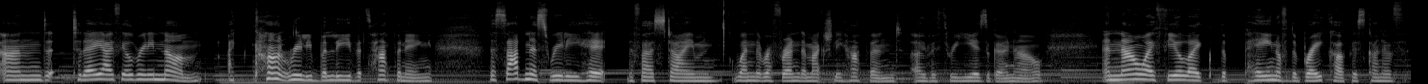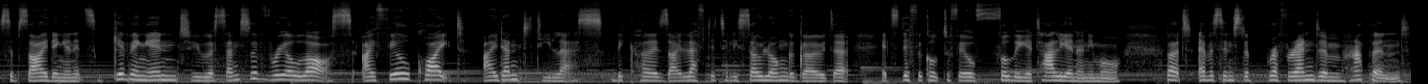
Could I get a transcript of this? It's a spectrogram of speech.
and today I feel really numb. I can't really believe it's happening. The sadness really hit the first time when the referendum actually happened over three years ago now. And now I feel like the pain of the breakup is kind of subsiding and it's giving in to a sense of real loss. I feel quite identityless because I left Italy so long ago that it's difficult to feel fully Italian anymore. But ever since the referendum happened,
